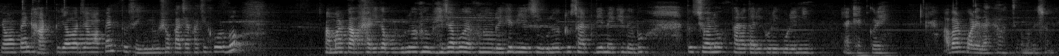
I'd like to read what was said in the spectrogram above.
জামা প্যান্ট, হাঁটতে যাওয়ার জামা প্যান্ট, তো সেগুলো সব কাছাকাছি করব। আমার কাপ, শাড়ি কাপড়গুলো এখনও ভেজাবো এখনও রেখে দিয়েছি, এগুলো একটু সার্ফ দিয়ে মেখে দেবো। তো চলো তাড়াতাড়ি করে করে নিই, এক এক করে। আবার পরে দেখা হচ্ছে তোমাদের সঙ্গে।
